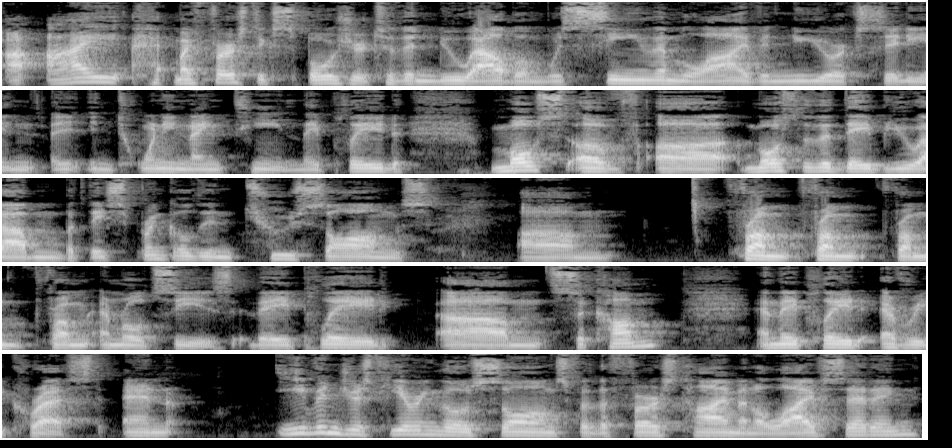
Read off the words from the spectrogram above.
I, I, my first exposure to the new album was seeing them live in New York City in in 2019. They played most of uh, most of the debut album, but they sprinkled in two songs um, from from from from Emerald Seas. They played um, "Succumb," and they played every crest. And even just hearing those songs for the first time in a live setting,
